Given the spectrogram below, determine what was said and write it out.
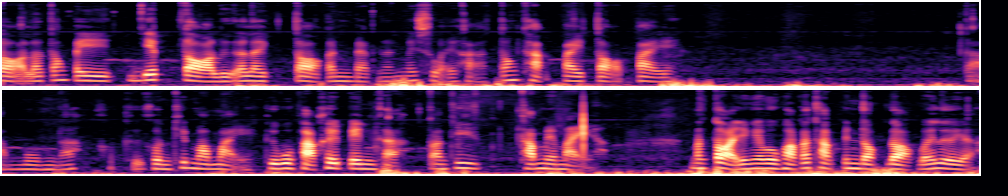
ต่อเราต้องไปเย็บต่อหรืออะไรต่อกันแบบนั้นไม่สวยค่ะ ต้องถักไปต่อไป ตามมุมนะคือคนที่มาใหม่ คือบุภาเคยเป็นค่ะ ตอนที่ทำใหม่ๆมันต่อยังไงบุภาก็ถักเป็นดอกๆไว้เลยอะ่ะ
